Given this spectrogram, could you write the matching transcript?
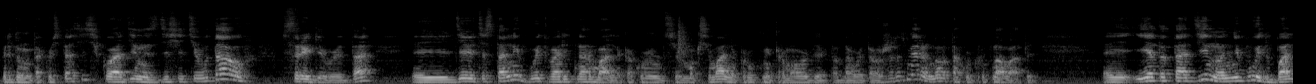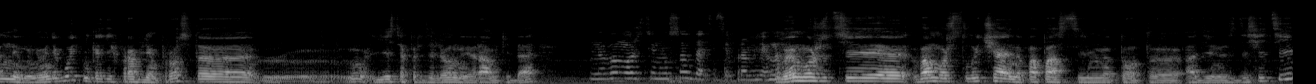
придумал такую статистику, один из десяти удавов срыгивает, да, и 9 остальных будет варить нормально, какой-нибудь максимально крупный кормовой объект одного и того же размера, но такой крупноватый. И и этот один, он не будет больным, у него не будет никаких проблем, просто ну, есть определенные рамки, да. Но вы можете ему создать эти проблемы. Вы можете, вам может случайно попасться именно тот э, один из десяти,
